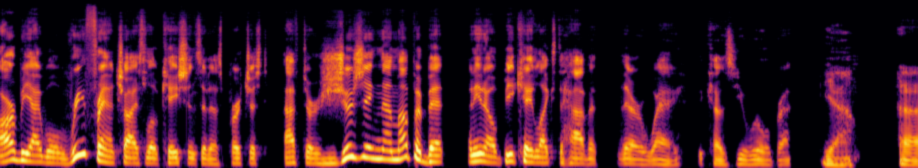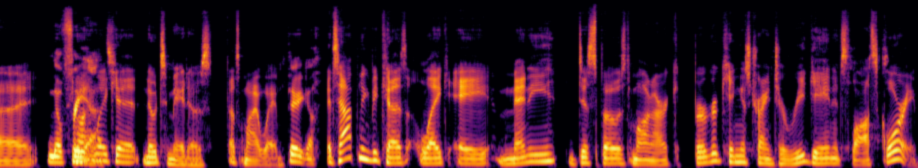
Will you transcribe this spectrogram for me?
RBI will refranchise locations it has purchased after zhuzhing them up a bit. And you know, BK likes to have it their way because you rule, Brett. Yeah. Uh, no free ads. like it, no tomatoes. That's my way. There you go. It's happening because, like a many disposed monarch, Burger King is trying to regain its lost glory.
